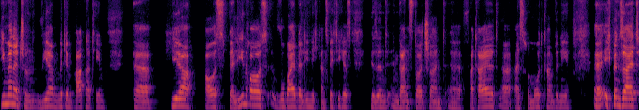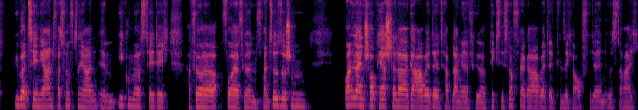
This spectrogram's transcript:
die managen wir mit dem Partnerteam äh, hier aus Berlin raus, wobei Berlin nicht ganz richtig ist. Wir sind in ganz Deutschland äh, verteilt äh, als Remote Company. Äh, ich bin seit über zehn Jahren, fast 15 Jahren im E-Commerce tätig, habe vorher für einen französischen Online-Shop-Hersteller gearbeitet, habe lange für Pixie Software gearbeitet, kennen sicher auch viele in Österreich,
